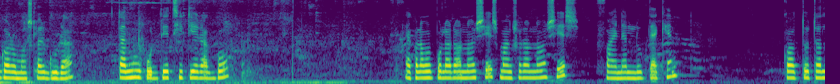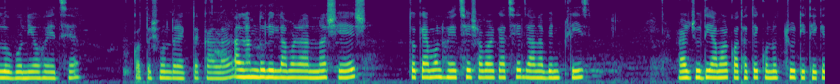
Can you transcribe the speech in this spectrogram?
গরম মশলার গুঁড়া। তা আমি উপর দিয়ে ছিটিয়ে রাখব। এখন আমার পোলা রান্নাও শেষ, মাংস রান্নাও শেষ। ফাইনাল লুক দেখেন। কতটা লোভনীয় হয়েছে। কত সুন্দর একটা কালার। আলহামদুলিল্লাহ আমার রান্না শেষ। তো কেমন হয়েছে সবার কাছে জানাবেন প্লিজ। আর যদি আমার কথাতে কোনো ত্রুটি থেকে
